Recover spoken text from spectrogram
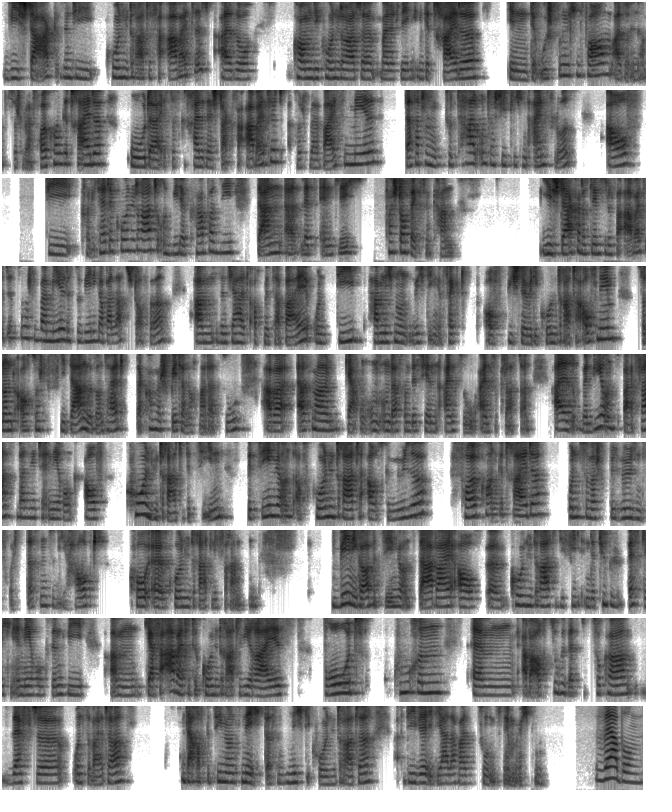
wie stark sind die Kohlenhydrate verarbeitet? Also kommen die Kohlenhydrate meinetwegen in Getreide in der ursprünglichen Form, also in zum Beispiel bei Vollkorngetreide, oder ist das Getreide sehr stark verarbeitet, zum Beispiel bei weißem Mehl? Das hat schon einen total unterschiedlichen Einfluss auf die Qualität der Kohlenhydrate und wie der Körper sie dann äh, letztendlich verstoffwechseln kann. Je stärker das Lebensmittel verarbeitet ist, zum Beispiel beim Mehl, desto weniger Ballaststoffe ähm, sind ja halt auch mit dabei und die haben nicht nur einen wichtigen Effekt auf, wie schnell wir die Kohlenhydrate aufnehmen, sondern auch zum Beispiel für die Darmgesundheit. Da kommen wir später nochmal dazu. Aber erstmal, ja, um, um das so ein bisschen einzu, einzuklustern. Also, wenn wir uns bei pflanzenbasierter Ernährung auf Kohlenhydrate beziehen, beziehen wir uns auf Kohlenhydrate aus Gemüse, Vollkorngetreide und zum Beispiel Hülsenfrüchte. Das sind so die Hauptkohlenhydratlieferanten. Äh, Weniger beziehen wir uns dabei auf äh, Kohlenhydrate, die viel in der typisch westlichen Ernährung sind, wie ähm, ja, verarbeitete Kohlenhydrate wie Reis, Brot, Kuchen, ähm, aber auch zugesetzte Zucker, Säfte und so weiter. Darauf beziehen wir uns nicht. Das sind nicht die Kohlenhydrate, die wir idealerweise zu uns nehmen möchten. Werbung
